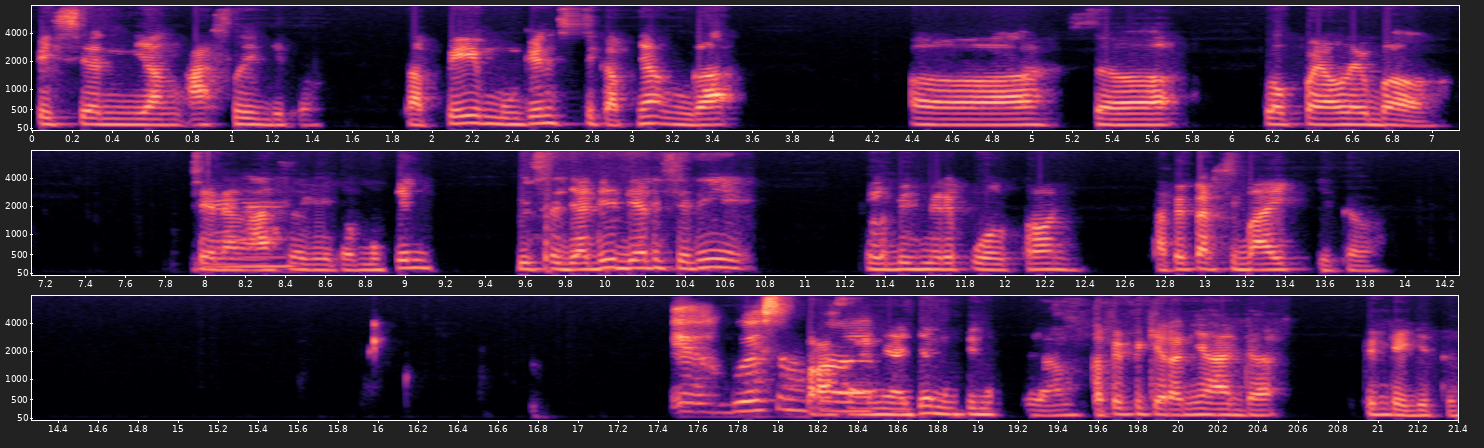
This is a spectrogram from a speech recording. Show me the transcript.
Vision yang asli gitu. Tapi mungkin sikapnya enggak eh se level Vision yang Hmm. asli gitu. Mungkin bisa jadi dia di sini lebih mirip Ultron tapi versi baik gitu. Ya, gue sempat Perasaannya aja mungkin hilang, tapi pikirannya ada. Mungkin kayak gitu.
